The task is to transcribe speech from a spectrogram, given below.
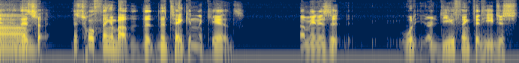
Um, this this whole thing about the the taking the kids. I mean, is it what do you think that he just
